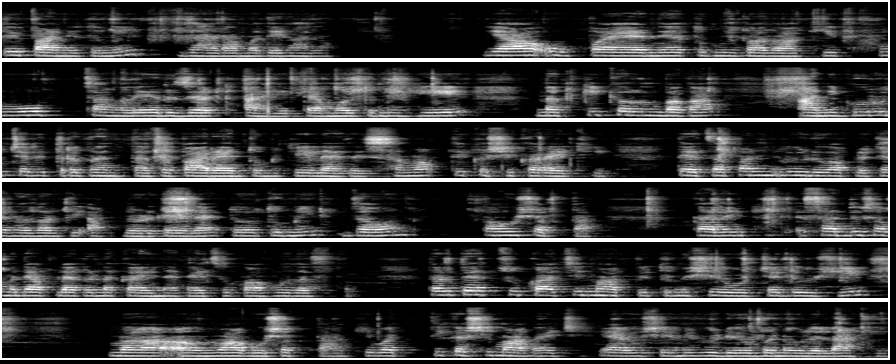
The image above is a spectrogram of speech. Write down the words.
ते पाणी तुम्ही झाडामध्ये घाला. या उपायाने तुम्ही बघा की खूप चांगले रिझल्ट आहे त्यामुळे तुम्ही हे नक्की करून बघा आणि गुरुचरित्र ग्रंथाचं पारायण तुम्ही केलं आहे समाप्ती कशी करायची त्याचा पण व्हिडिओ आपल्या चॅनलवरती अपलोड केलेला आहे तो तुम्ही जाऊन पाहू शकता. कारण की सात दिवसामध्ये आपल्याकडनं काही ना काही चुका होत असतात. तर त्या चुकाची माफी तुम्ही शेवटच्या दिवशी मा मागू शकता किंवा ती कशी मागायची याविषयी मी व्हिडिओ बनवलेला आहे.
